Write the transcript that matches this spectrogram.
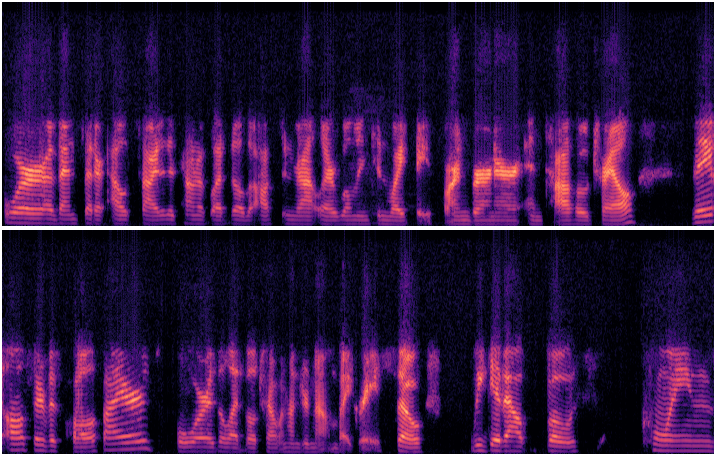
four events that are outside of the town of Leadville: the Austin Rattler, Wilmington Whiteface, Barn Burner, and Tahoe Trail. They all serve as qualifiers for the Leadville Trail 100 mountain bike race. So we give out both coins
